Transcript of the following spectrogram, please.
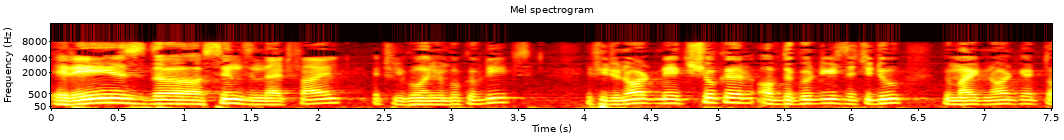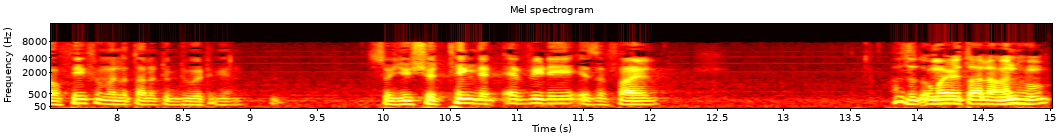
erase the sins in that file, it will go in your book of deeds. If you do not make shukr of the good deeds that you do, you might not get tawfiq from Allah Ta'ala to do it again. So you should think that every day is a file. Hazrat Umar Ta'ala Anhu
